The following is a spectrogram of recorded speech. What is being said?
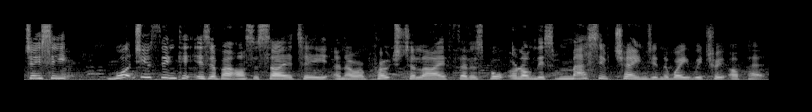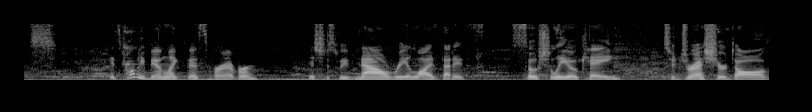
JC, what do you think it is about our society and our approach to life that has brought along this massive change in the way we treat our pets? It's probably been like this forever. It's just we've now realized that it's socially okay to dress your dog,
